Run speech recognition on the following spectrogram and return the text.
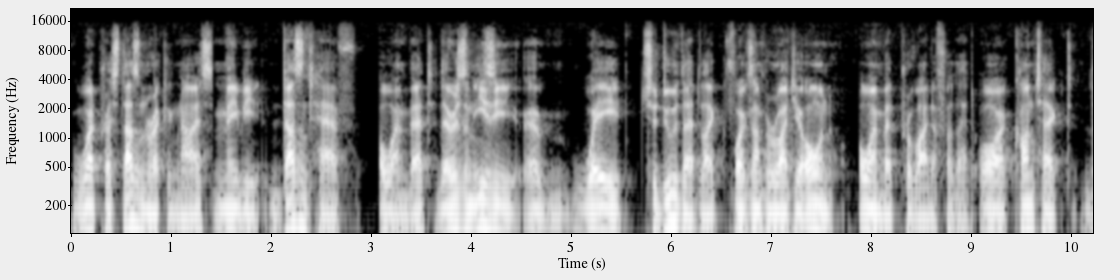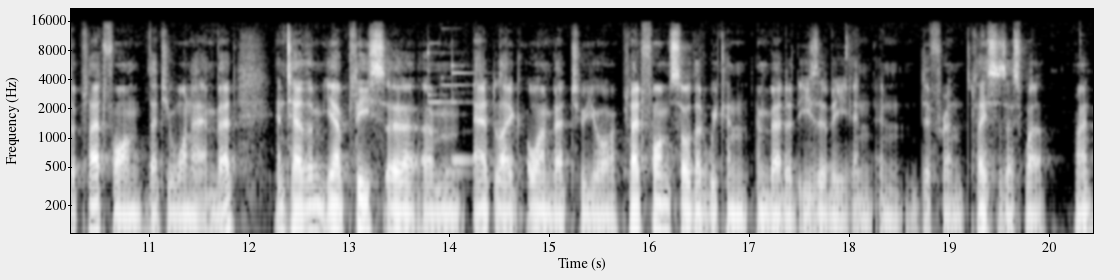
WordPress doesn't recognize, maybe doesn't have OEmbed, there is an easy um, way to do that. Like, for example, write your own OEmbed provider for that, or contact the platform that you want to embed and tell them, yeah, please uh, um, add like OEmbed to your platform so that we can embed it easily in, in different places as well right?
